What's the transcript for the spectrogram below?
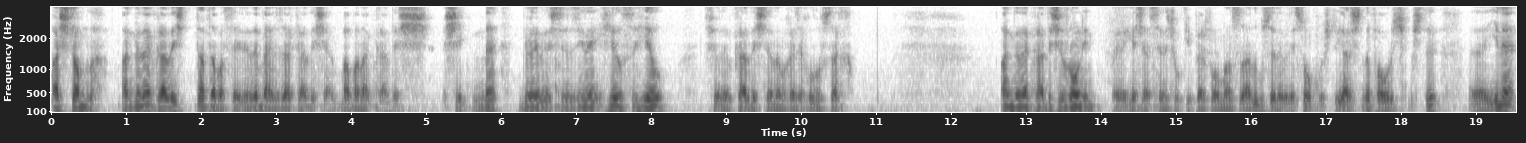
Aşram'la anneden kardeş Database ile de benzer kardeş yani babadan kardeş şeklinde görebilirsiniz. Yine Hills Hill şöyle bir kardeşlerine bakacak olursak anneden kardeşi Ronin e, geçen sene çok iyi performansı vardı. Bu sene bile son koştuğu yarışında favori çıkmıştı. E, yine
